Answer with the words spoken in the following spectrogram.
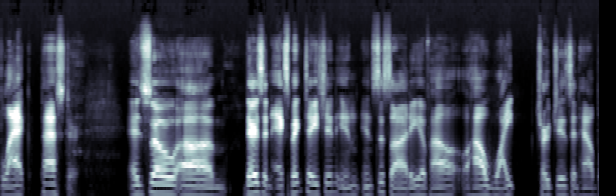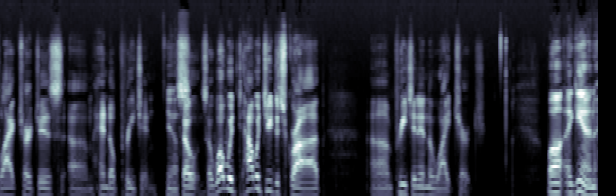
black pastor. And so um, there's an expectation in in society of how how white churches and how black churches um, handle preaching. Yes. So so what would how would you describe um, preaching in the white church? Well, again,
